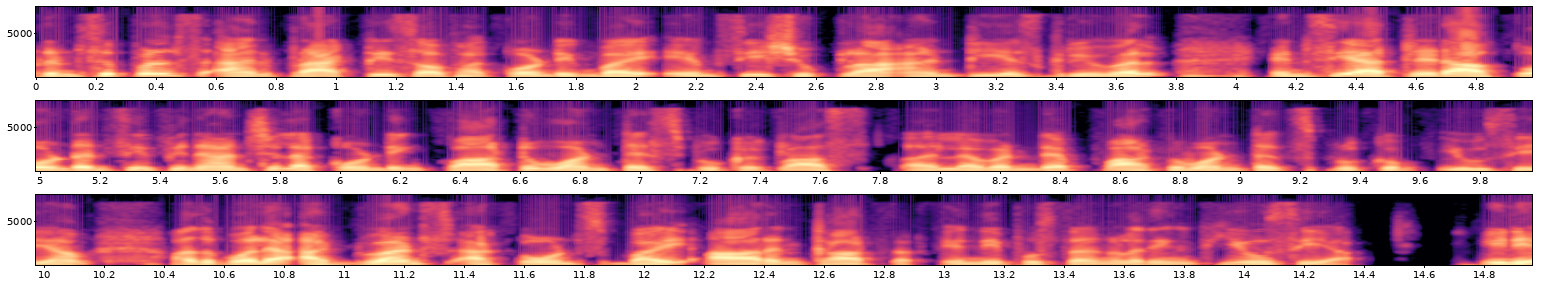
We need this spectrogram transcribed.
principles and practice of accounting by M C Shukla and T S Grewal N C R ടിയുടെ accountancy financial accounting part one text book class ലെവന്റെ പാർട്ട് വൺ ടെക്സ്റ്റ് ബുക്കും യൂസ് ചെയ്യാം. അതുപോലെ advanced accounts by R N Carter എന്നീ പുസ്തകങ്ങൾ നിങ്ങൾക്ക് യൂസ് ചെയ്യാം. ഇനി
